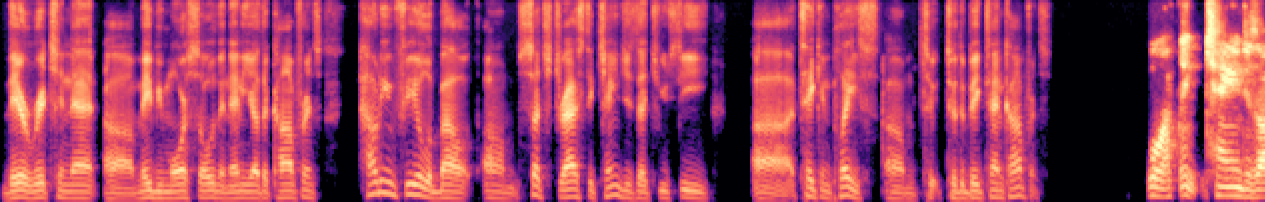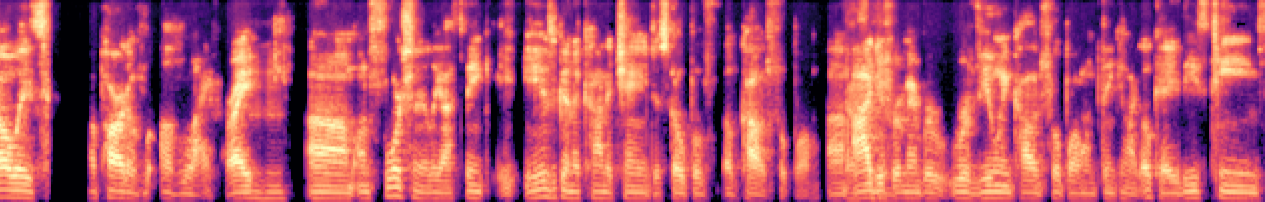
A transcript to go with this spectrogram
They're rich in that, uh, maybe more so than any other conference. How do you feel about um, such drastic changes that you see uh, taking place um, to to the Big Ten conference? Well, I think change is always a part of of life, right? Mm-hmm. Um, unfortunately, I think it is going to kind of change the scope of of college football. Um, I just remember reviewing college football and thinking like, okay, these teams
